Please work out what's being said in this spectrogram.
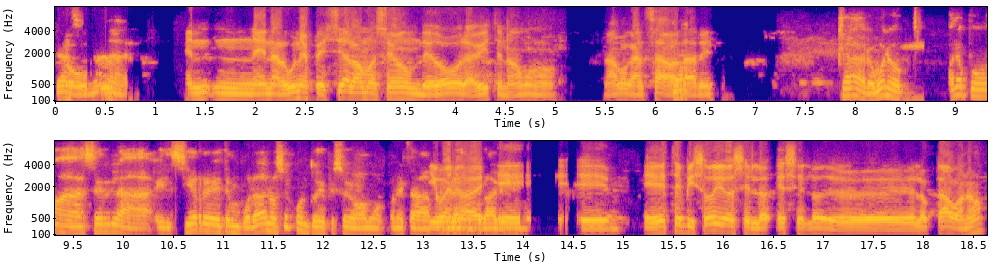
no nada. en, en algún especial vamos a hacer un de dos horas, ¿viste? Nos vamos, nos vamos cansados, Claro. hablar, ¿eh? Claro, bueno, ahora podemos hacer la, el cierre de temporada. No sé cuántos episodios vamos con esta Y bueno, temporada que eh, eh, este episodio es el, es el, el octavo, ¿no?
